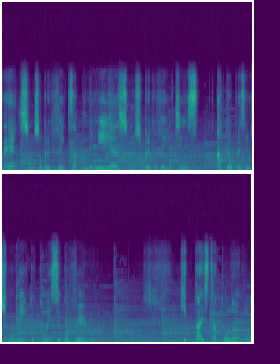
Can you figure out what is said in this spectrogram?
né? Somos sobreviventes à pandemia, somos sobreviventes até o presente momento com esse governo que está extrapolando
